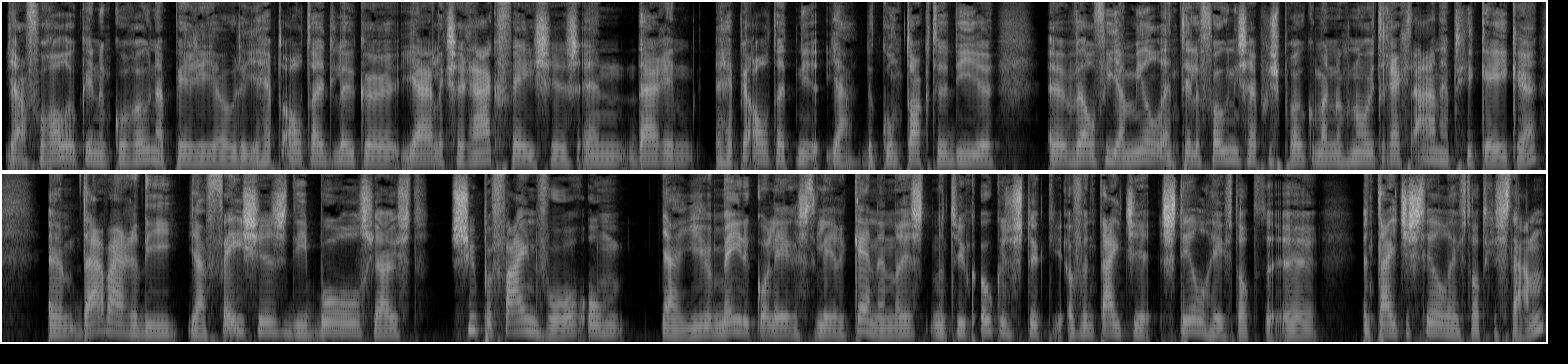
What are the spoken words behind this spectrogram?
ja, vooral ook in een coronaperiode. Je hebt altijd leuke jaarlijkse raakfeestjes. En daarin heb je altijd ja, de contacten die je uh, wel via mail en telefonisch hebt gesproken, maar nog nooit recht aan hebt gekeken. Um, daar waren die ja, feestjes, die borrels juist super fijn voor om ja, je mede-collega's te leren kennen. En er is natuurlijk ook een stukje, of een tijdje stil heeft dat, uh, een tijdje stil heeft dat gestaan.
